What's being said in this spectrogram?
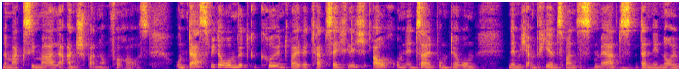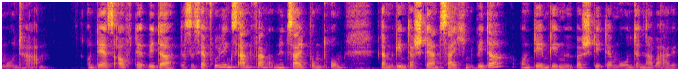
eine maximale Anspannung voraus. Und das wiederum wird gekrönt, weil wir tatsächlich auch um den Zeitpunkt herum, nämlich am 24. März, dann den Neumond haben. Und der ist auf der Widder. Das ist ja Frühlingsanfang um den Zeitpunkt rum. Dann beginnt das Sternzeichen Widder und dem gegenüber steht der Mond in der Waage.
